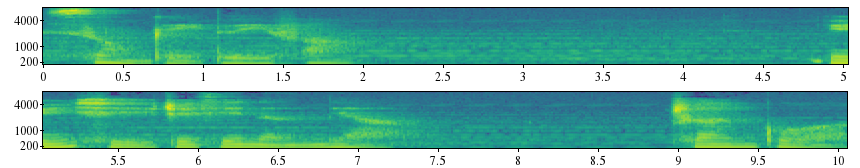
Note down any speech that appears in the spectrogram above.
送给对方，允许这些能量。穿过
